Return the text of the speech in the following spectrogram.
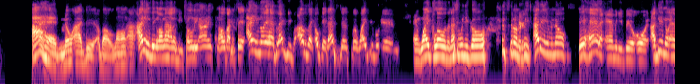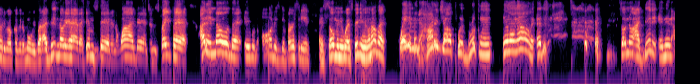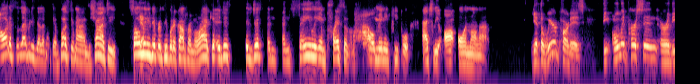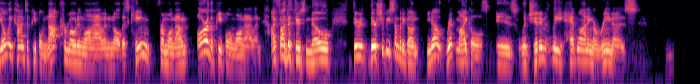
I had no idea about Long Island. I didn't think Long Island, to be totally honest. And I hope I can say it. I didn't even know they had black people. I was like, okay, that's just for white people in and white clothes, and that's where you go sit on the beach. I didn't even know they had an Amityville, or I didn't know Amityville because of the movie, but I didn't know they had a Hempstead and a Wyandanch and a straight path. I didn't know that it was all this diversity and, and so many West Indians. And I was like, wait a minute, how did y'all put Brooklyn in Long Island? so no, I did it, and then all the celebrities that live out there, Busta Rhymes, Ashanti, so yeah. many different people that come from Mariah Carey. It just it's just an, insanely impressive of how many people actually are on Long Island. Yet the weird part is the only person or the only kinds of people not promoting Long Island and all this came from Long Island are the people in Long Island. I find that there's no there there should be somebody going, you know, Rip Micheals is legitimately headlining arenas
